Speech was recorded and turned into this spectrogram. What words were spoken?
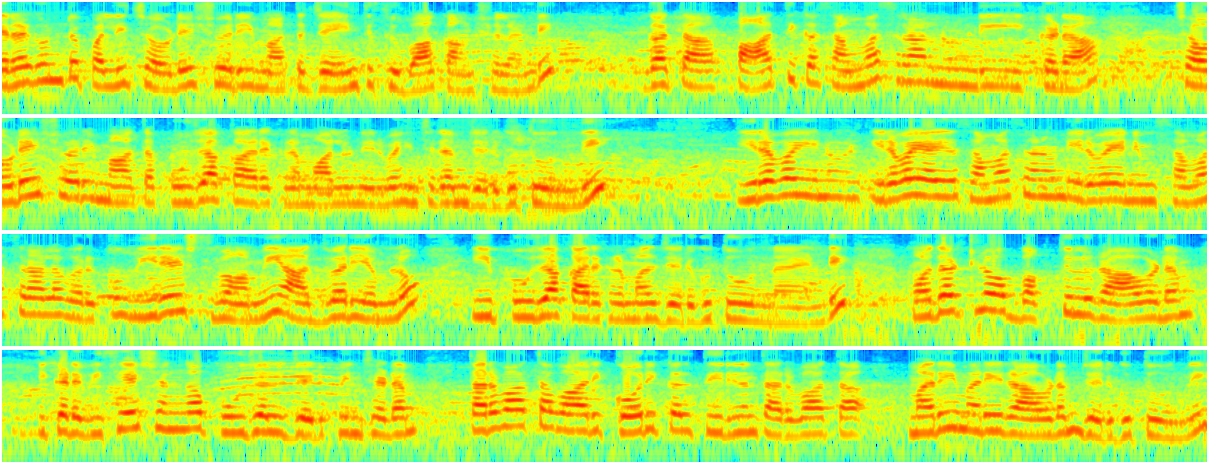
ఎర్రగుంటపల్లి చౌడేశ్వరి మాత జయంతి శుభాకాంక్షలు అండి గత పాతిక సంవత్సరాల నుండి ఇక్కడ చౌడేశ్వరి మాత పూజా కార్యక్రమాలు నిర్వహించడం జరుగుతుంది ఇరవై ఇరవై ఐదు సంవత్సరాల నుండి ఇరవై ఎనిమిది సంవత్సరాల వరకు వీరేష్ స్వామి ఆధ్వర్యంలో ఈ పూజా కార్యక్రమాలు జరుగుతూ ఉన్నాయండి. మొదట్లో భక్తులు రావడం ఇక్కడ విశేషంగా పూజలు జరిపించడం తర్వాత వారి కోరికలు తీరిన తర్వాత మరీ మరీ రావడం జరుగుతుంది.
